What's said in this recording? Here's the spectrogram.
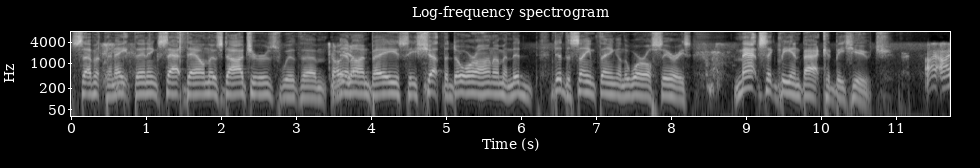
seventh and eighth inning, sat down those Dodgers with um, oh, men yeah. on base. He shut the door on them, and then did the same thing in the World Series. Matzek being back could be huge. I, I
